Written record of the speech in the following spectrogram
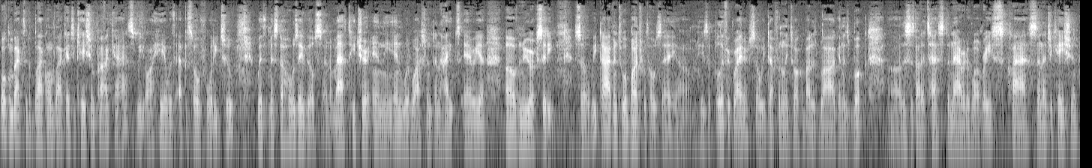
Welcome back to the Black on Black Education Podcast. We are here with episode 42 with Mr. Jose Vilson, a math teacher in the Inwood, Washington Heights area of New York City. So we dive into a bunch with Jose. Um, he's a prolific writer, so we definitely talk about his blog and his book. Uh, this is not a test, the narrative on race, class, and education.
